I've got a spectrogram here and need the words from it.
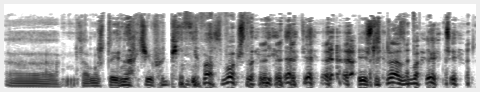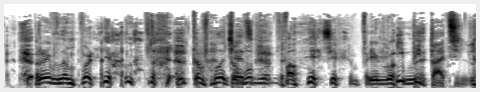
э, потому что иначе его пить невозможно. Если разбавить рыбным бульоном, то получается вполне себе пригодно. И питательно.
